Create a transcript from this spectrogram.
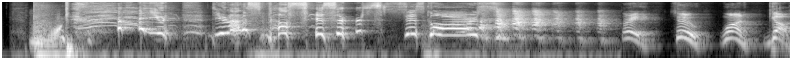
you, do you know how to spell scissors? Siscores. Three, two, one, go.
